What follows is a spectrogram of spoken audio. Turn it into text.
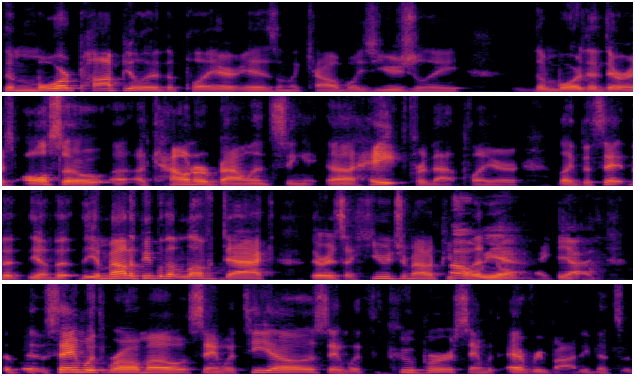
the more popular the player is on the cowboys usually the more that there is also a, a counterbalancing uh, hate for that player. Like the same, the you know the, the amount of people that love Dak, there is a huge amount of people oh, that yeah, don't like yeah. The, same with Romo, same with T.O., same with Cooper, same with everybody that's a,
